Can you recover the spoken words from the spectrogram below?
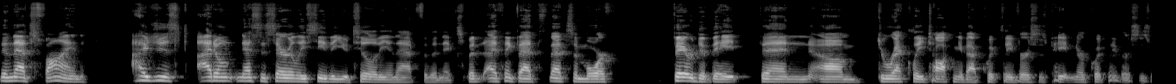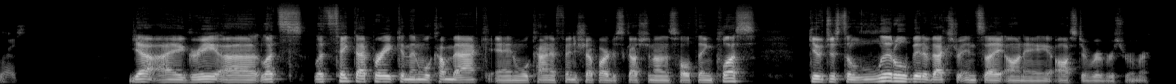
then that's fine. I just I don't necessarily see the utility in that for the Knicks, but I think that's that's a more fair debate than um, directly talking about Quickley versus Payton or Quickley versus Rose. Yeah, I agree. Uh, let's let's take that break and then we'll come back and we'll kind of finish up our discussion on this whole thing. Plus, give just a little bit of extra insight on a Austin Rivers rumor.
